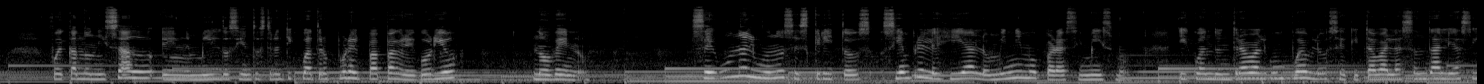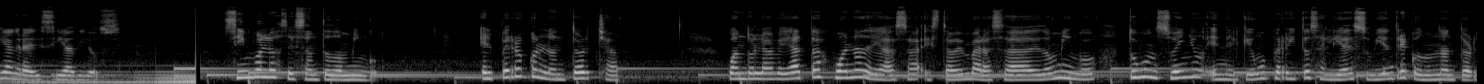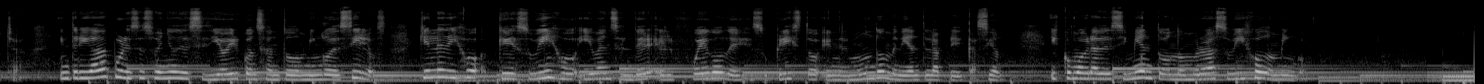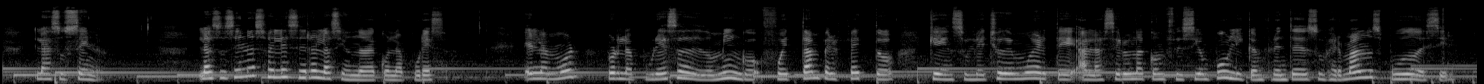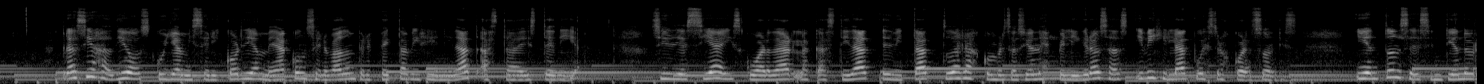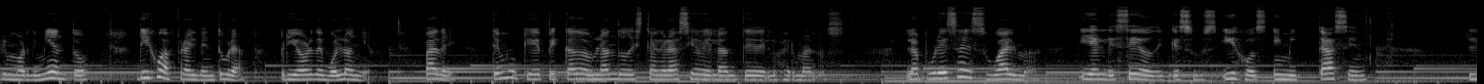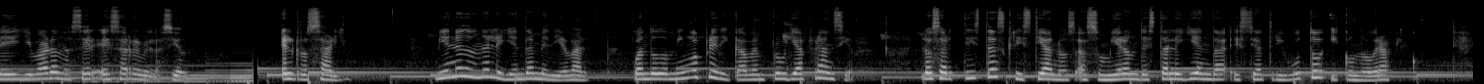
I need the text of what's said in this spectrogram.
Fue canonizado en 1234 por el Papa Gregorio IX. Según algunos escritos, siempre elegía lo mínimo para sí mismo, y cuando entraba a algún pueblo se quitaba las sandalias y agradecía a Dios. Símbolos de Santo Domingo. El perro con la antorcha cuando la beata Juana de Asa estaba embarazada de Domingo, tuvo un sueño en el que un perrito salía de su vientre con una antorcha. Intrigada por ese sueño decidió ir con Santo Domingo de Silos, quien le dijo que su hijo iba a encender el fuego de Jesucristo en el mundo mediante la predicación, y como agradecimiento nombró a su hijo Domingo. La Azucena. La Azucena suele ser relacionada con la pureza. El amor por la pureza de Domingo fue tan perfecto que en su lecho de muerte, al hacer una confesión pública en frente de sus hermanos, pudo decir, Gracias a Dios, cuya misericordia me ha conservado en perfecta virginidad hasta este día. Si deseáis guardar la castidad, evitad todas las conversaciones peligrosas y vigilad vuestros corazones. Y entonces, sintiendo remordimiento, dijo a Fray Ventura, prior de Bolonia, Padre, temo que he pecado hablando de esta gracia delante de los hermanos. La pureza de su alma y el deseo de que sus hijos imitasen le llevaron a hacer esa revelación. El rosario. Viene de una leyenda medieval, cuando Domingo predicaba en Prusia, Francia. Los artistas cristianos asumieron de esta leyenda este atributo iconográfico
